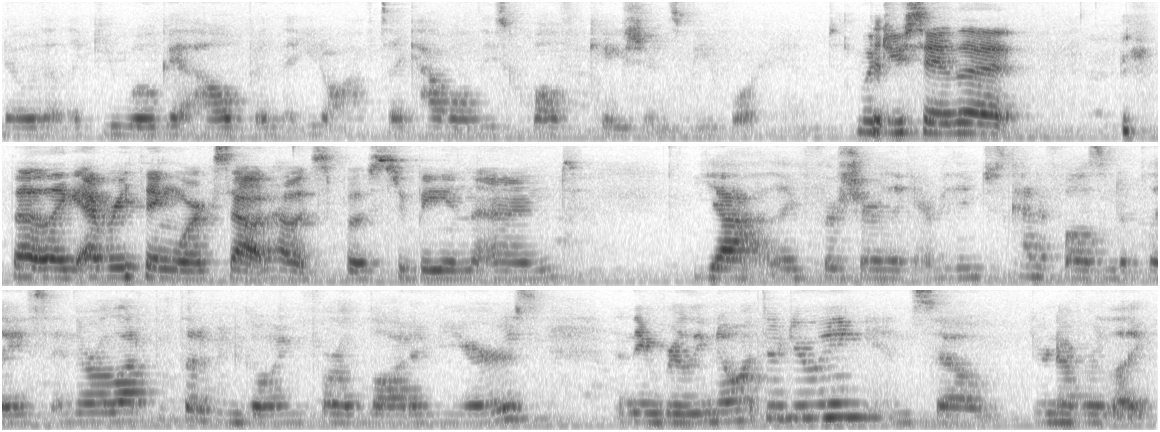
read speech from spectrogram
know that like you will get help and that you don't have to like have all these qualifications beforehand. Would you say that that like everything works out how it's supposed to be in the end? yeah, like for sure, like everything just kind of falls into place. And there are a lot of people that have been going for a lot of years and they really know what they're doing. And so they're never like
